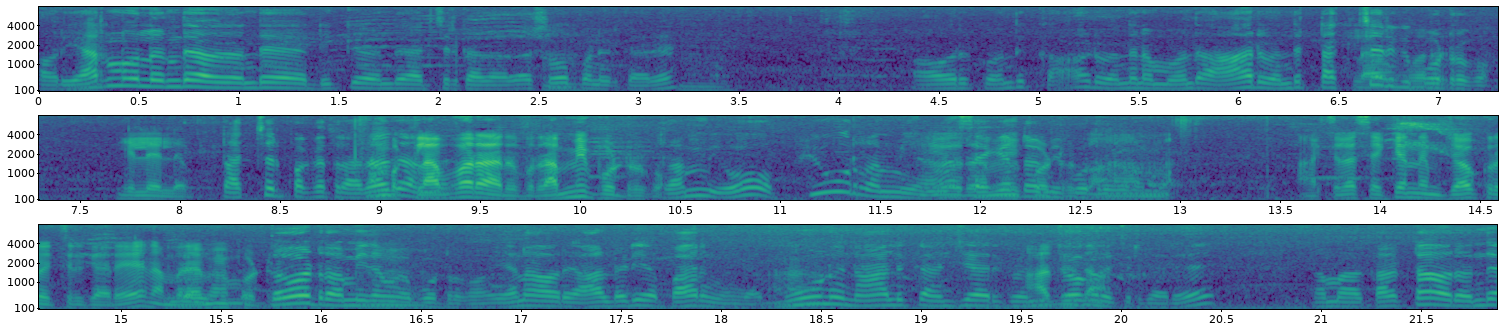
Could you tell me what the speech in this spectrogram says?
அவர் இரநூறுலேருந்து அவர் வந்து டிக்கு வந்து அடிச்சிருக்காரு. அதான் ஷோ பண்ணியிருக்காரு அவருக்கு வந்து கார்டு வந்து நம்ம வந்து ஆறு வந்து டச்சருக்கு போட்டிருக்கோம். இல்லை இல்லை. டச்சர் பக்கத்தில். அதாவது கிளவராக இருக்கும் ரம்மி போட்டிருக்கோம். Rummy oh pure rummy. Second rummy போட்டிருக்கோம். ஆக்சுவலாக செகண்ட் டைம் ஜோக்கர் வச்சிருக்காரு. நம்ம ரம்மி போட்டு தேர்ட் ரம்மி தான் போட்டிருக்கோம். ஏன்னா அவர் ஆல்ரெடி பாருங்க மூணு நாலுக்கு அஞ்சு ஆறுக்கு வந்து ஜோக்கர் வச்சிருக்காரு. நம்ம கரெக்டாக அவர் வந்து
